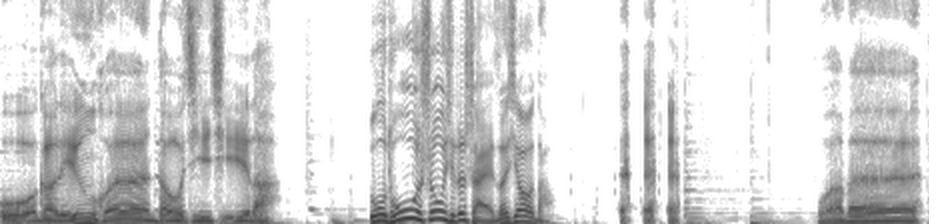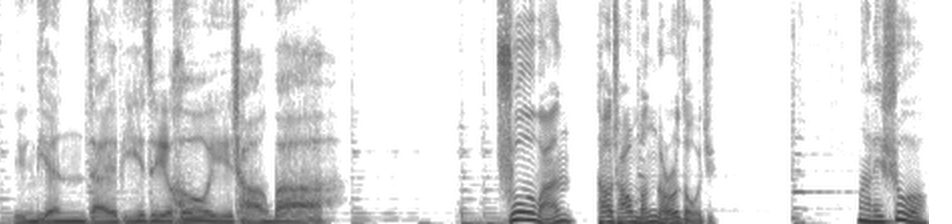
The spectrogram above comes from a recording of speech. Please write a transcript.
五个灵魂都集齐了，赌徒收起了骰子，笑道：“我们明天再比最后一场吧。”说完，他朝门口走去。马丽树，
